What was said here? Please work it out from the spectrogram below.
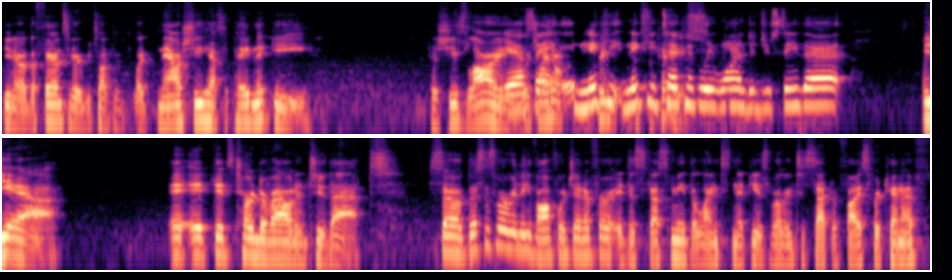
you know the fans are gonna be talking like now she has to pay nicki because she's lying. Yeah, saying Nicki Nicki technically won. Did you see that? Yeah, it, it gets turned around into that. So this is where we leave off with Jennifer. It disgusts me the lengths Nicki is willing to sacrifice for Kenneth.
